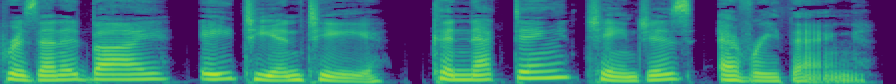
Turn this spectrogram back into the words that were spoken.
Presented by AT&T. Connecting changes everything.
